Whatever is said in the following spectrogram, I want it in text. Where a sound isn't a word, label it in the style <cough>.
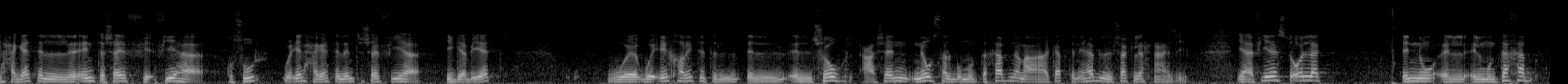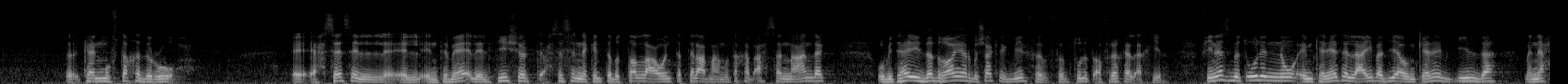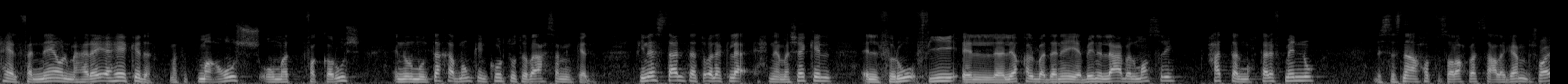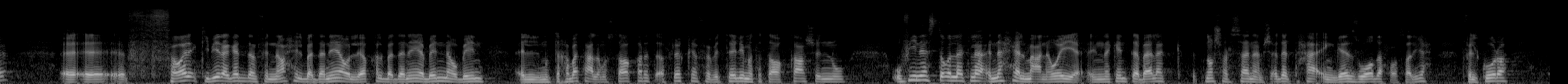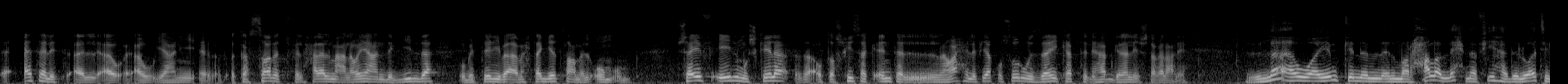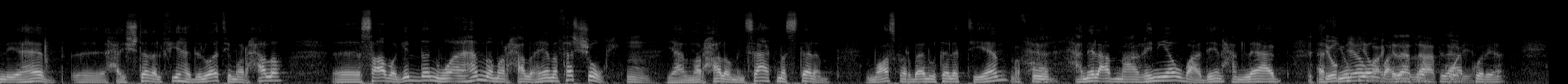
الحاجات اللي انت شايف في- فيها قصور وايه الحاجات اللي انت شايف فيها ايجابيات وايه خريطة ال ال الشغل عشان نوصل بمنتخبنا مع كابتن ايهاب للشكل اللي إحنا عايزينه. يعني في ناس تقول لك انه ال- المنتخب كان مفتقد الروح. احساس ال- الانتماء للتيشيرت احساس انك انت بتطلع وانت بتلعب مع المنتخب احسن ما عندك. وبالتالي ده اتغير بشكل كبير في بطولة أفريقيا الأخيرة. في ناس بتقول إنه إمكانيات اللعيبة دي أو إمكانيات الجيل ده من الناحية الفنية والمهارية هي كده. ما تطمعوش وما تفكروش إنه المنتخب ممكن كورته تبقى أحسن من كده. في ناس ثالثه تقول لك لا إحنا مشاكل الفروق في اللياقة البدنية بين اللاعب المصري حتى المحترف منه باستثناء أحط صلاح بس على جنب شوية آه، آه، فوارق كبيرة جدا في النواحي البدنية واللياقة البدنية بيننا وبين المنتخبات على مستوى قارة أفريقيا فبالتالي ما تتوقعش إنه وفي ناس تقول لك لا الناحية المعنوية إنك أنت بقالك 12 سنة مش قادر تحقق إنجاز واضح وصريح في الكورة قتلت أو أو يعني كسرت في الحالة المعنوية عند الجيل ده وبالتالي بقى محتاج يطلع من الام ام شايف إيه المشكلة أو تشخيصك أنت النواحي اللي فيها قصور وإزاي كابتن إيهاب جلال يشتغل عليها؟ لا هو يمكن ال- المرحلة اللي إحنا فيها دلوقتي اللي إيهاب آه، هيشتغل فيها دلوقتي مرحلة آه، صعبة جدا وأهم مرحلة. هي ما فيهاش شغل. يعني المرحلة من ساعة ما استلم. المعسكر بقى له ثلاث أيام. مفهوم. هنلعب مع غينيا وبعدين هنلاعب إثيوبيا, وبعدين كده هتروح نلعب تلعب كوريا. كوريا.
